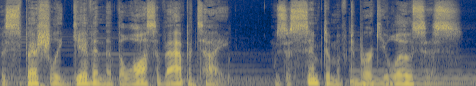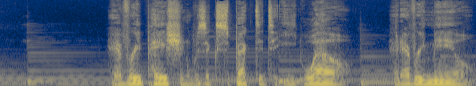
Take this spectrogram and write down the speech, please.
especially given that the loss of appetite was a symptom of tuberculosis. Every patient was expected to eat well at every meal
